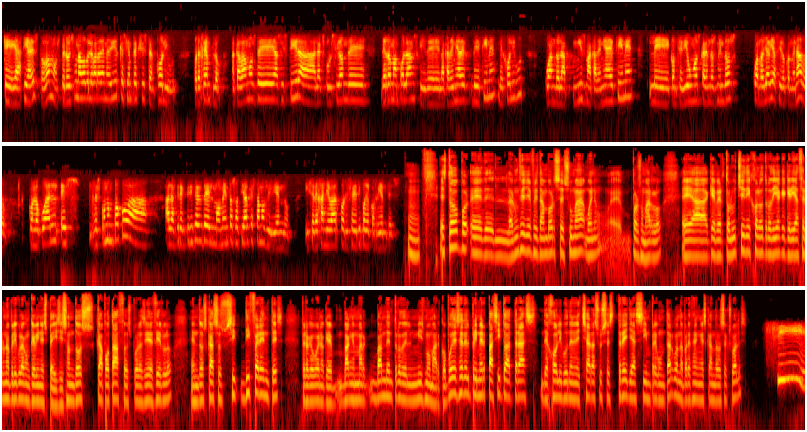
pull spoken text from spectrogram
que hacía esto, vamos, pero es una doble vara de medir que siempre existe en Hollywood. Por ejemplo, acabamos de asistir a la expulsión de, de Roman Polanski de la Academia de, de, Cine de Hollywood, cuando la misma Academia de Cine le concedió un Oscar en 2002 cuando ya había sido condenado. Con lo cual es responde un poco a, las directrices del momento social que estamos viviendo y se dejan llevar por ese tipo de corrientes. Mm. Esto eh, del anuncio de Jeffrey Tambor se suma, bueno, eh, por sumarlo, eh, a que Bertolucci dijo el otro día que quería hacer una película con Kevin Spacey. Son dos capotazos, por así decirlo, en dos casos diferentes, pero que bueno, que van, en van dentro del mismo marco. ¿Puede ser el primer pasito atrás de Hollywood en echar a sus estrellas sin preguntar cuando aparecen en escándalos sexuales?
